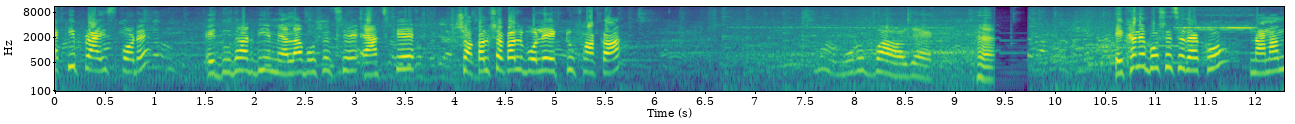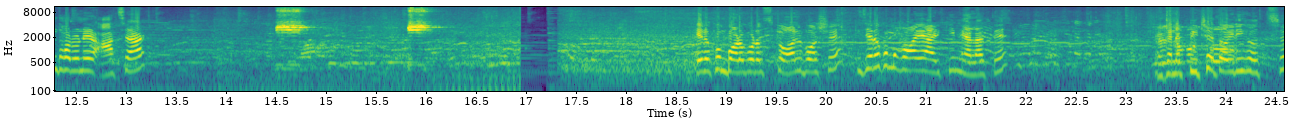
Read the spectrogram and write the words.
একই প্রাইস পড়ে। এই দুধার দিয়ে মেলা বসেছে। আজকে সকাল সকাল বলে একটু ফাঁকা। হ্যাঁ। এখানে বসেছে দেখো নানান ধরনের আচার। এরকম বড় বড় স্টল বসে। যেরকম হয় আর কি মেলাতে। এখানে পিঠে তৈরি হচ্ছে।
